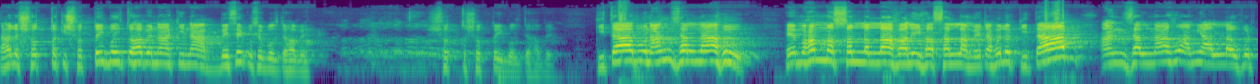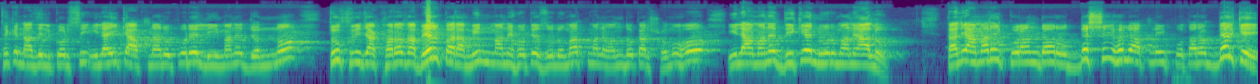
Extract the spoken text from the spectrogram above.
তাহলে সত্য কি সত্যই বলতে হবে না কি না? বেছে কুছে বলতে হবে। সত্য সত্যই বলতে হবে। কিতাবুন আনসাল নাহু হে মোহাম্মদ সাল্লাহ আলী সাল্লাম এটা হলো কিতাব। আনসাল নাহু আমি আল্লাহ উপর থেকে নাজিল করছি। ইলাইকে, আপনার উপরে লিমানের জন্য তুখরিজা, খরাজা বের করা। মিন মানে হতে জুলুমাত মানে অন্ধকার সমূহ ইলা মানে দিকে, নূর মানে আলো। তাহলে আমার এই কোরআন দেওয়ার উদ্দেশ্যই হলো আপনি এই প্রতারকদেরকে,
